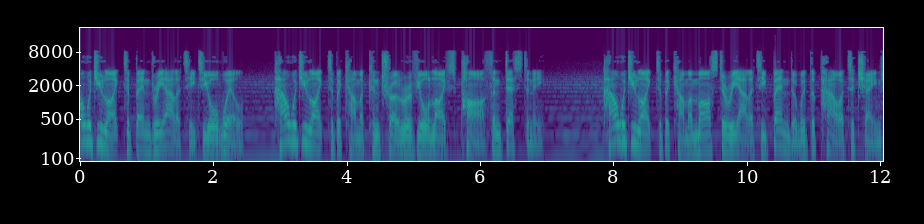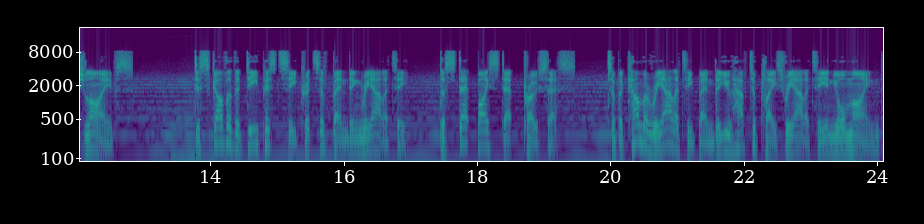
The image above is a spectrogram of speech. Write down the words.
How would you like to bend reality to your will? How would you like to become a controller of your life's path and destiny? How would you like to become a master reality bender with the power to change lives? Discover the deepest secrets of bending reality. The step by step process. To become a reality bender, you have to place reality in your mind.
